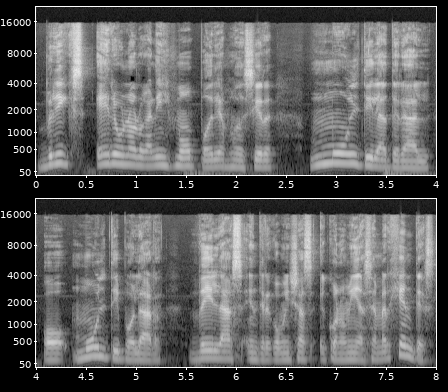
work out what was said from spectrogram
BRICS era un organismo, podríamos decir, multilateral o multipolar de las, entre comillas, economías emergentes,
